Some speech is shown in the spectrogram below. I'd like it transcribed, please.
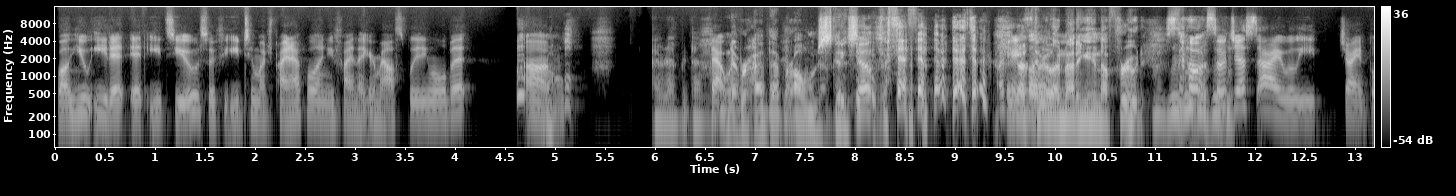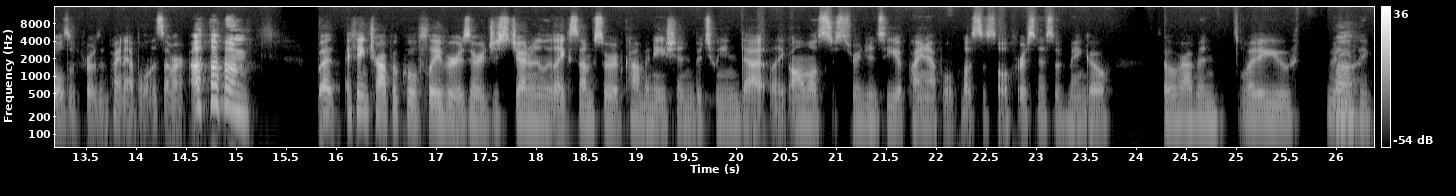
while you eat it, it eats you. So if you eat too much pineapple and you find that your mouth's bleeding a little bit, um, I've never done that I've never had that problem. I'm just kidding. Nope. Okay, That's cool. clear I'm not eating enough fruit. so so just I will eat giant bowls of frozen pineapple in the summer. Um, but I think tropical flavors are just generally like some sort of combination between that like almost astringency of pineapple plus the sulfurousness of mango. So Robin, what do you what do you think?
